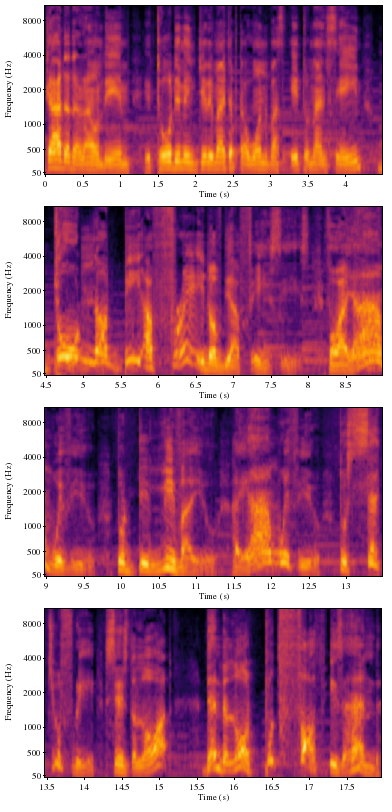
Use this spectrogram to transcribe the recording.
gathered around him, he told him in Jeremiah chapter 1, verse 8 to 9, saying, Do not be afraid of their faces, for I am with you to deliver you. I am with you to set you free, says the Lord. Then the Lord put forth his hand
